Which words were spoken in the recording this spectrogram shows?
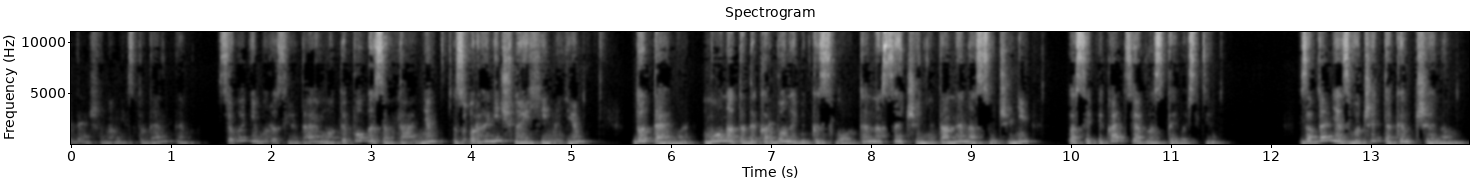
Добрий день, шановні студенти. Сьогодні ми розглядаємо типове завдання з органічної хімії до теми моно- та декарбонові кислоти, насичені та ненасичені, класифікація властивості. Завдання звучить таким чином.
